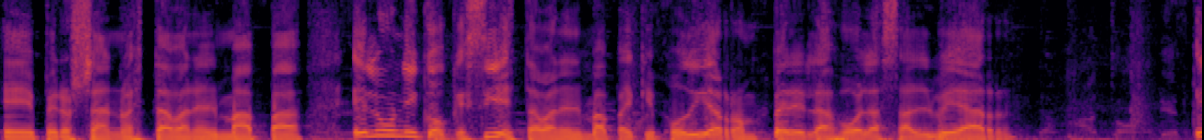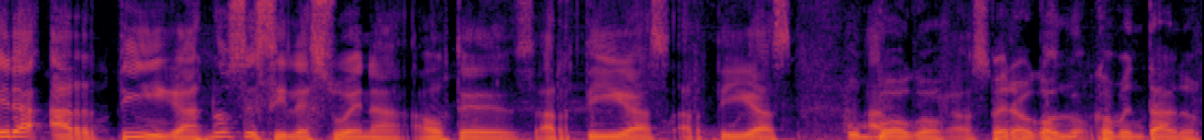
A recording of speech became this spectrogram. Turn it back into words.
eh, pero ya no estaba en el mapa. El único que sí estaba en el mapa y que podía romper las bolas al Alvear era Artigas. No sé si les suena a ustedes. Artigas, Artigas. Un poco, Artigas, pero un con, poco. comentanos.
